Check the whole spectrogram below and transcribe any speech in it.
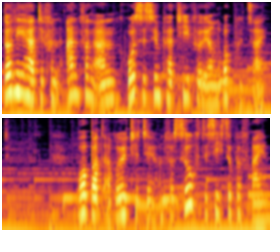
Dolly hatte von Anfang an große Sympathie für ihren Rob gezeigt. Robert errötete und versuchte sich zu befreien.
